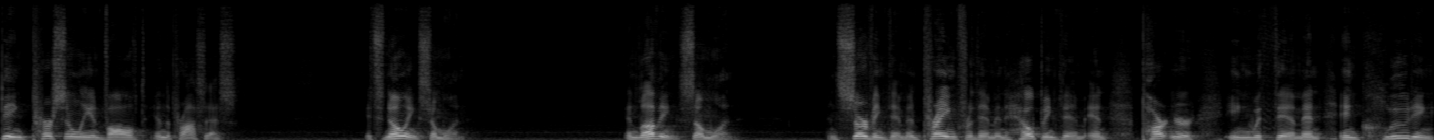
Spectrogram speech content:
being personally involved in the process. It's knowing someone and loving someone and serving them and praying for them and helping them and partnering with them and including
